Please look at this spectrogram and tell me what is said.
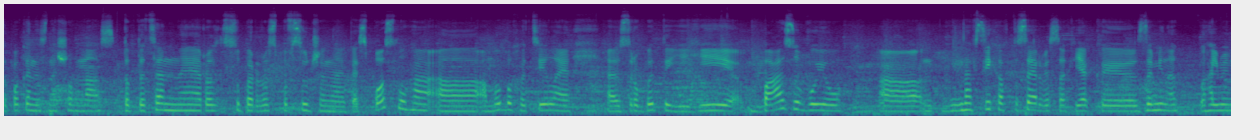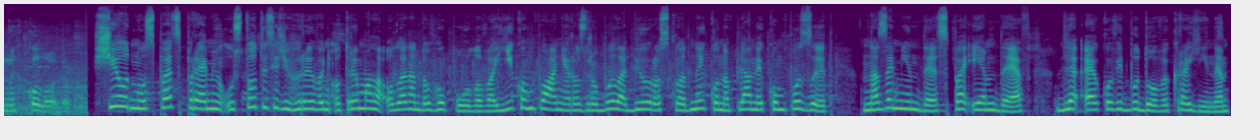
допоки не знайшов нас. Тобто, це не супер розповсюджена якась послуга. А, ми би хотіли е, зробити її базовою на всіх автосервісах, як заміна гальмівних колодок. Ще одну спецпремію у 100 тисяч гривень отримала Олена Довгополова. Її компанія розробила біорозкладний конопляний композит на замін ДСП і МДФ для ековідбудови країни.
